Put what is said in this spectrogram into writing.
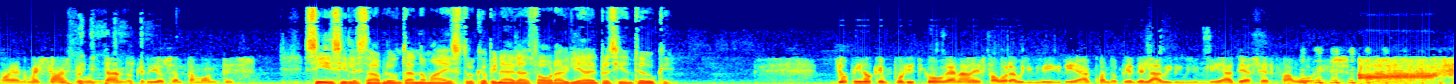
Bueno, me estabas preguntando, querido Saltamontes. Sí, sí, le estaba preguntando, maestro, ¿qué opina de la desfavorabilidad del presidente Duque? Yo opino que un político gana desfavorabilidad cuando pierde la habilidad de hacer favores. ¡Ah!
